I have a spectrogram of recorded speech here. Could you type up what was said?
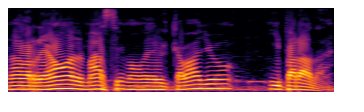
Navarreón al máximo del caballo y parada.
